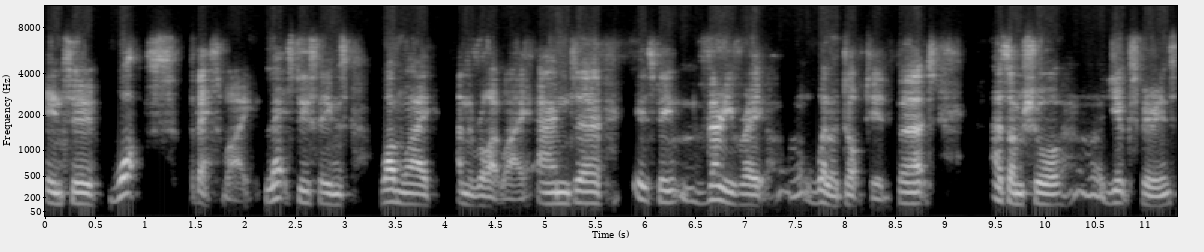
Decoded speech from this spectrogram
into what's the best way. Let's do things one way and the right way. And uh, it's been very, very well adopted. But as I'm sure you experience,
